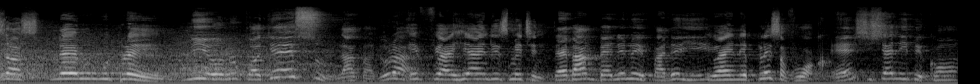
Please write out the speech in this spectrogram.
Jesus' name we pray. ní orúkọ jésù la gbàdúrà. If you are here in this meeting, tẹ bá ń bẹ nínú ìpàdé yìí you are in a place of work. ẹ ń ṣiṣẹ́ níbì kan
